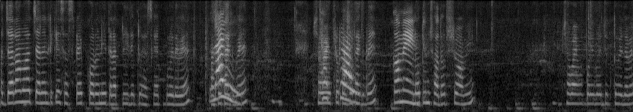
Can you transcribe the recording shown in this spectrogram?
আর যারা আমার চ্যানেলটিকে সাবস্ক্রাইব করনি তারা প্লিজ একটু সাবস্ক্রাইব করে দেবে পাশে থাকবে। সবাই একটু পাশে থাকবে। কমেন্ট নতুন সদস্য আমি। সবাই আমার পরিবারে যুক্ত হয়ে যাবে।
